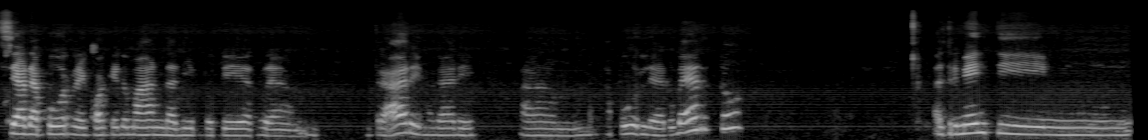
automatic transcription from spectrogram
se ha da porre qualche domanda di poter um, entrare, magari um, a porle a Roberto. Altrimenti um,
